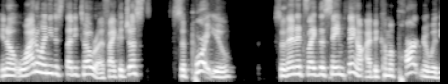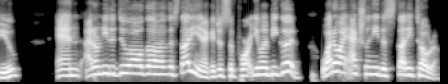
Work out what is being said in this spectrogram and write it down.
you know, why do I need to study Torah? If I could just support you, so then it's like the same thing. I become a partner with you and I don't need to do all the, the studying. I could just support you and be good. Why do I actually need to study Torah?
